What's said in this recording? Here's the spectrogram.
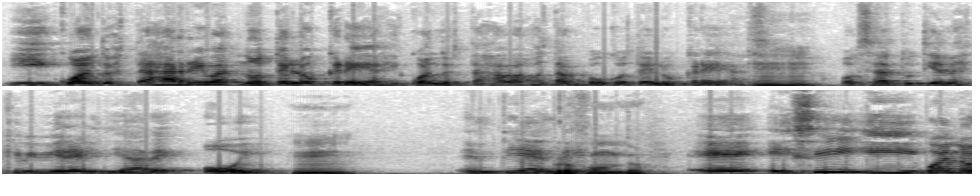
Y cuando estás arriba no te lo creas y cuando estás abajo tampoco te lo creas. O sea, tú tienes que vivir el día de hoy. Mm. ¿Entiendes? Profundo. Eh, y sí, y bueno,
